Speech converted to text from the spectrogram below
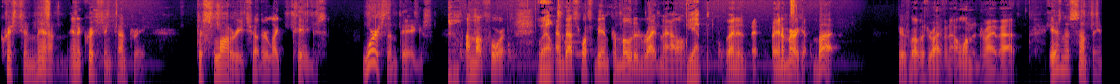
Christian men in a Christian country to slaughter each other like pigs? Worse than pigs. Well, I'm not for it. well And that's what's being promoted right now yep. in, in America. But here's what I was driving at. I wanted to drive at. Isn't it something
